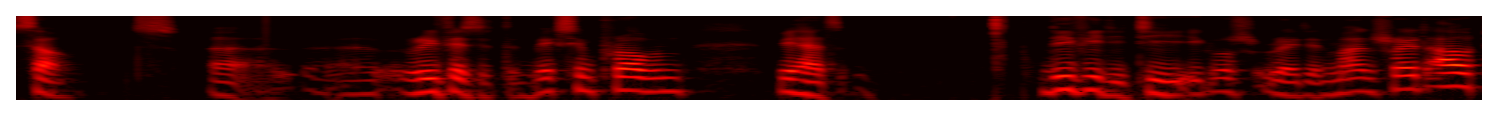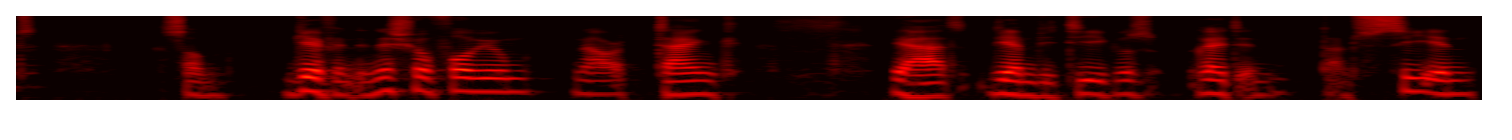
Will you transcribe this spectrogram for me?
So, let's uh, uh, revisit the mixing problem. We had dv dt equals rate in minus rate out, some given initial volume in our tank. We had dmdt equals rate in times c in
